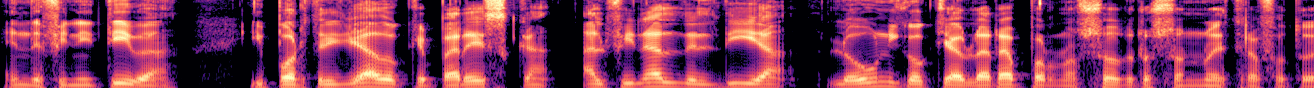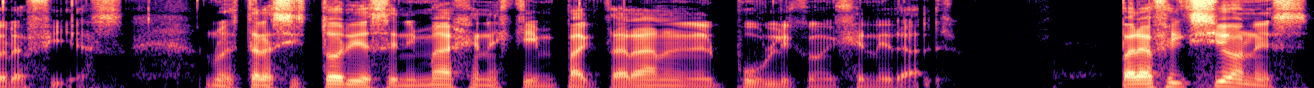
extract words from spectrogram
En definitiva, y por trillado que parezca, al final del día lo único que hablará por nosotros son nuestras fotografías, nuestras historias en imágenes que impactarán en el público en general. Para ficciones,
